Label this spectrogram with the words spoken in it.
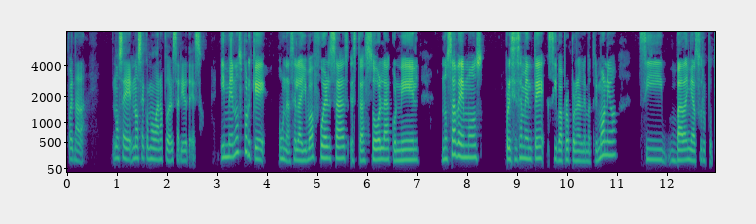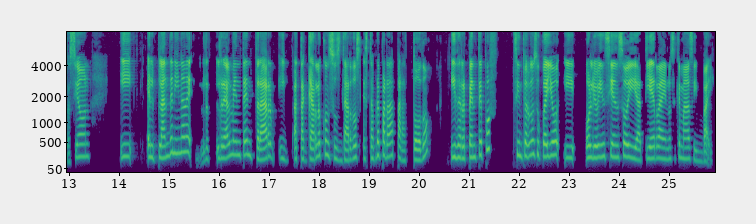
pues nada, no sé, no sé cómo van a poder salir de eso. Y menos porque, una, se la llevó a fuerzas, está sola con él, no sabemos precisamente si va a proponerle matrimonio, si va a dañar su reputación y el plan de Nina de realmente entrar y atacarlo con sus dardos está preparada para todo y de repente, puff, sintió algo en su cuello y olió incienso y a tierra y no sé qué más y bye.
